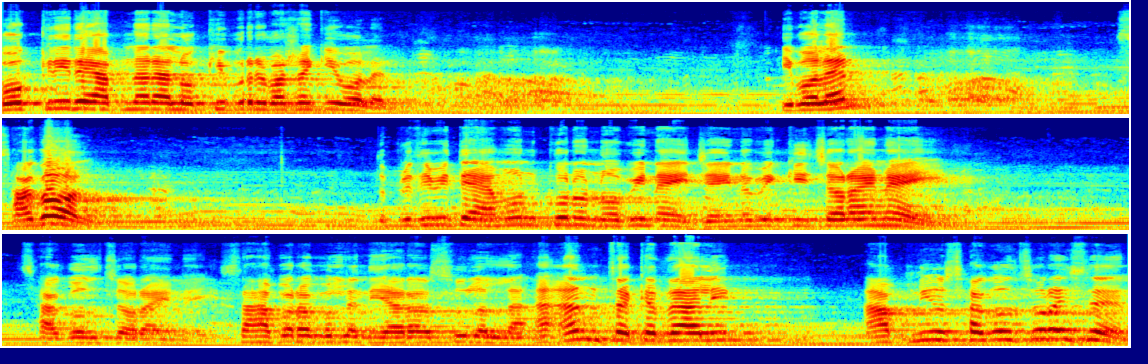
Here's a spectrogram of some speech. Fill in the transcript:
বকরিরে আপনারা লক্ষ্মীপুরের ভাষায় কি বলেন? কি বলেন? ছাগল। তো পৃথিবীতে এমন কোন নবী নাই, যেই নবী কি চড়ায় নাই? ছাগল চড়ায় নাই। সাহাবারা বললেন, ইয়া রাসূলুল্লাহ আনতা কাযালিক? আপনিও ছাগল চড়াইছেন?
